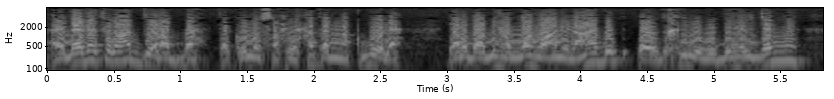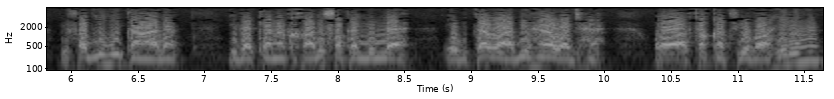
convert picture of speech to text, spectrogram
عبادة العبد ربه تكون صحيحة مقبولة يرضى بها الله عن العابد ويدخله بها الجنة بفضله تعالى. إذا كانت خالصة لله ابتغى بها وجهه ووافقت في ظاهرها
